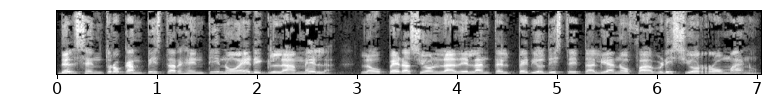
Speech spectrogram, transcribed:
del centrocampista argentino Eric Lamela. La operación la adelanta el periodista italiano Fabrizio Romano.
